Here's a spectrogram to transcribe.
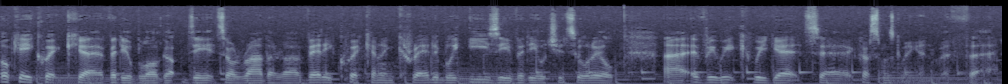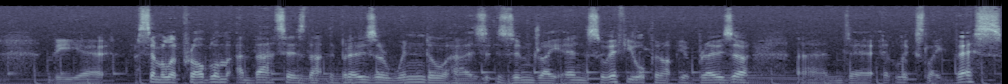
Okay, quick uh, video blog update, or rather, a very quick and incredibly easy video tutorial. Uh, every week we get uh, customers coming in with uh, the uh, similar problem, and that is that the browser window has zoomed right in. So if you open up your browser and uh, it looks like this,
